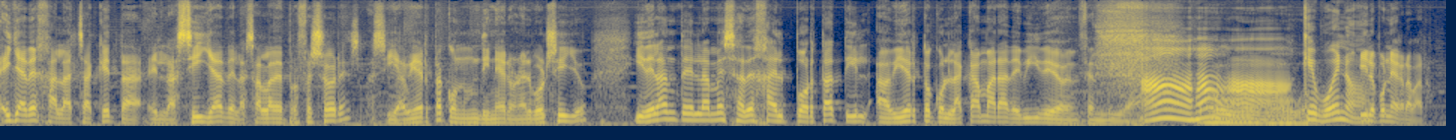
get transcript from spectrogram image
Ella deja la chaqueta en la silla de la sala de profesores, así abierta, con un dinero en el bolsillo, y delante en la mesa deja el portátil abierto con la cámara de vídeo encendida. Ajá, qué bueno. Y lo pone a grabar.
